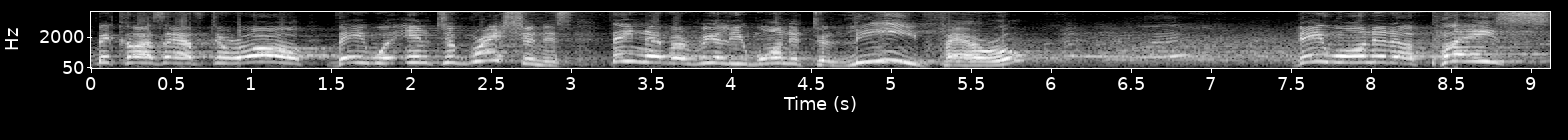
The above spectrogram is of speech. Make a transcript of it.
because, after all, they were integrationists. They never really wanted to leave Pharaoh, they wanted a place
